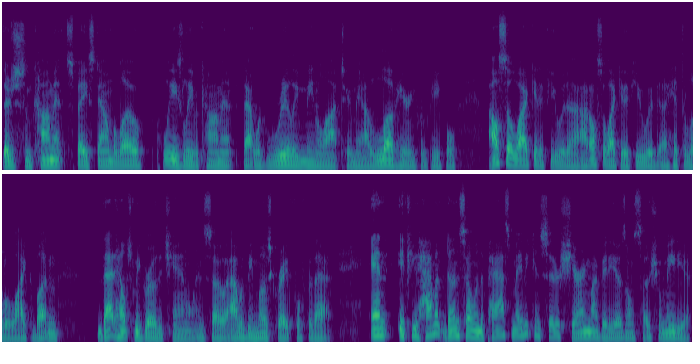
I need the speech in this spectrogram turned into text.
There's some comment space down below please leave a comment. That would really mean a lot to me. I love hearing from people. I also like it if you would, uh, I'd also like it if you would uh, hit the little like button. That helps me grow the channel. And so I would be most grateful for that. And if you haven't done so in the past, maybe consider sharing my videos on social media.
